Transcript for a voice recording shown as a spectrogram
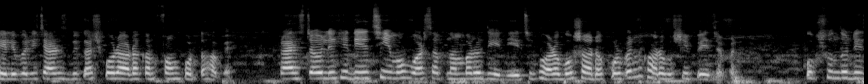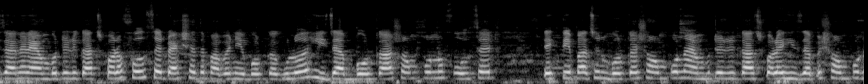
delivery charge bKash করে অর্ডার কনফার্ম করতে হবে। প্রাইসটাও লিখে দিয়েছি, ইমো হোয়াটসঅ্যাপ নাম্বারও দিয়ে দিয়েছি। ঘরে বসে অর্ডার করবেন, ঘরে বসেই পেয়ে যাবেন। খুব সুন্দর ডিজাইনের এম্ব্রয়ডারি কাজ করা ফুল সেট একসাথে পাবেন এই বোরকাগুলো। হিজাব, বোরকা সম্পূর্ণ ফুল সেট দেখতেই পাচ্ছেন বোরকা সম্পূর্ণ এম্ব্রয়ডারি কাজ করে, হিজাবে সম্পূর্ণ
